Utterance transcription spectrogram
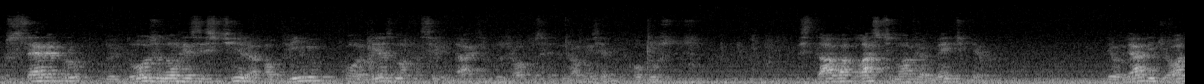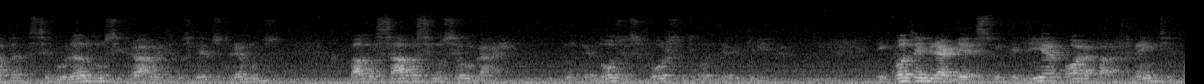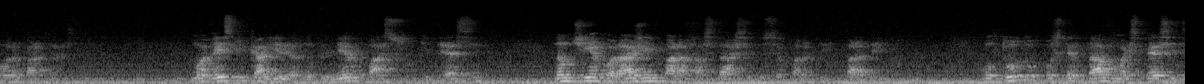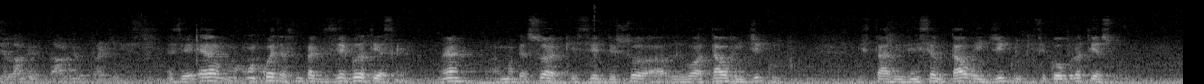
O cérebro do idoso não resistira ao vinho com a mesma facilidade dos jovens, jovens robustos. Estava lastimavelmente bêbado. De olhar idiota, segurando um cigarro entre os dedos trêmulos, balançava-se no seu lugar, num penoso esforço de manter o equilíbrio. Enquanto a embriaguez o impelia, ora para frente, ora para trás. Uma vez que caíra no primeiro passo que desce, não tinha coragem para afastar-se do seu paradigma. Contudo, ostentava uma espécie de lamentável fraqueza. Era uma coisa, assim, para dizer, grotesca. Né? Uma pessoa que se deixou, levou a tal ridículo, está vivenciando tal ridículo que ficou grotesco.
